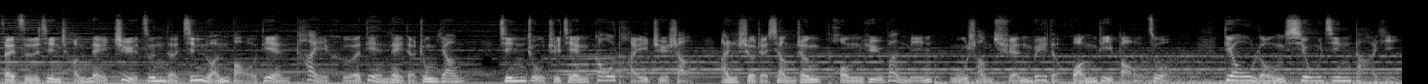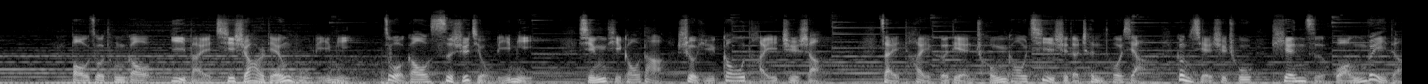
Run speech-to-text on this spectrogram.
在紫禁城内至尊的金銮宝殿太和殿内的中央，金柱之间高台之上，安设着象征统御万民、无上权威的皇帝宝座，雕龙修金大椅。宝座通高一百七十二点五厘米，座高四十九厘米，形体高大，设于高台之上。在太和殿崇高气势的衬托下，更显示出天子皇位的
